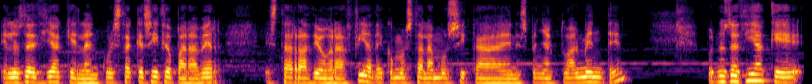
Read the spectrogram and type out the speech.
él nos decía que la encuesta que se hizo para ver esta radiografía de cómo está la música en España actualmente, pues nos decía que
